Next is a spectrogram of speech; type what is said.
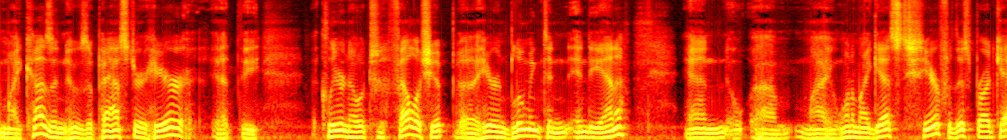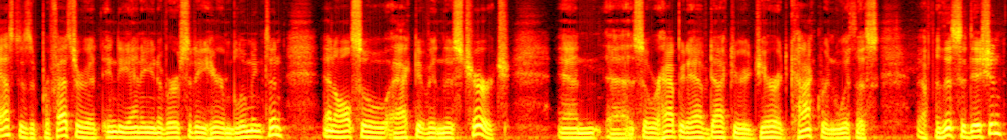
my cousin, who's a pastor here at the Clearnote Fellowship here in Bloomington, Indiana. And um, my one of my guests here for this broadcast is a professor at Indiana University here in Bloomington, and also active in this church. And uh, so we're happy to have Dr. Jarred Cochran with us uh, for this edition.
